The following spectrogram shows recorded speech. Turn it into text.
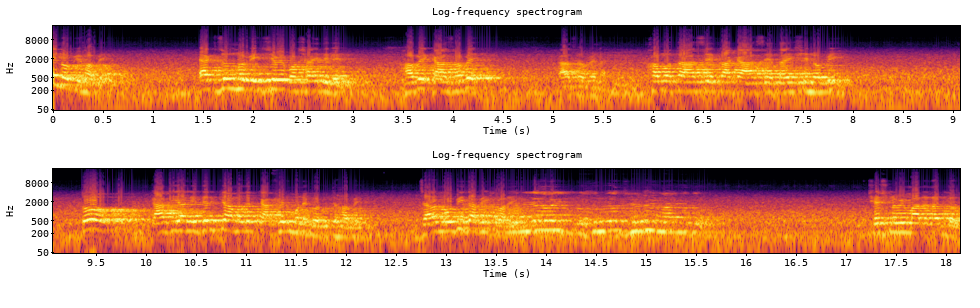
কে নবী হবে। একজন নবী হিসেবে বসাই দিলেন। হবে, কাজ হবে? কাজ হবে না। ক্ষমতা আছে, টাকা আছে, তাই সে নবী। তো কাদিয়ানিদেরকে আমাদের কাফের মনে করতে হবে। যারা নবী দাবি করে। শেষ নবী মানে না তো?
